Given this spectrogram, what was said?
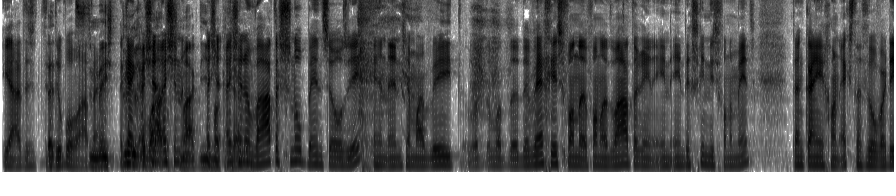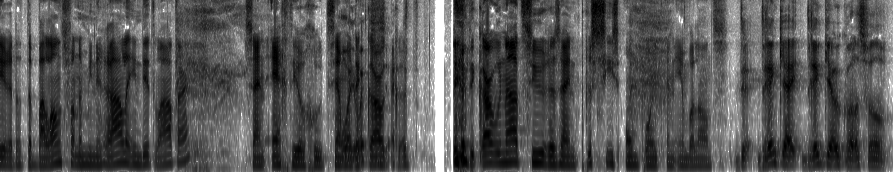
ja, het is het Het dubbel water. meest pure Kijk, als je, als je, als je, als een watersnop bent zoals ik, en, en zeg maar weet wat, wat de, de weg is van, de, van het water in, in, in de geschiedenis van de mens, dan kan je gewoon extra veel waarderen dat de balans van de mineralen in dit water zijn echt heel goed. Zeg maar, Mooi de, de carbonaatzuren zijn precies on point en in balans. Drink jij, drink jij ook wel eens wel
